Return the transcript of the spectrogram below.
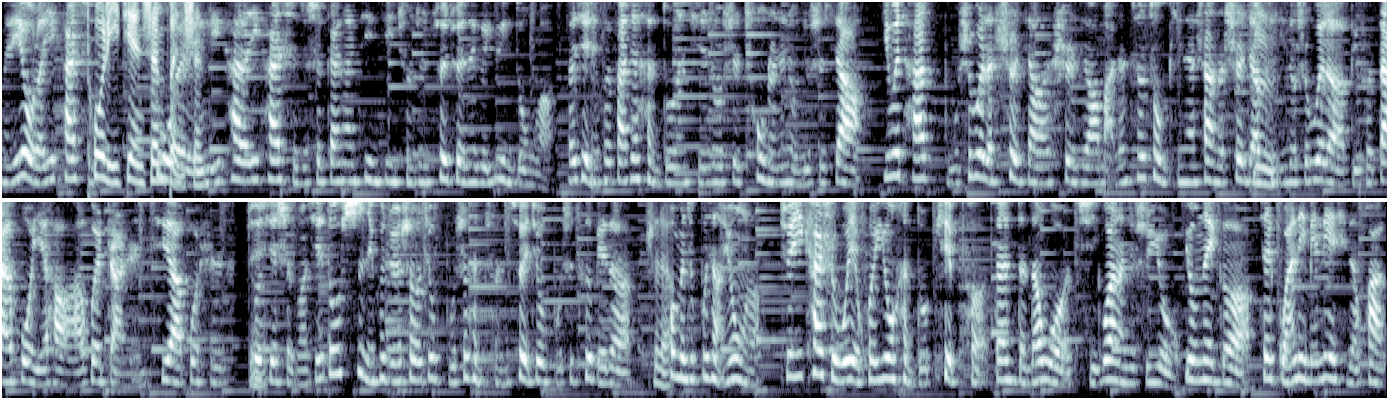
没有了。一开始脱离健身本身，离开了一开始就是干干净净、纯纯粹粹的那个运动了。而且你会发现很多人其实都是冲着那种就是像，因为他不是为了社交而社交嘛，但这种平台上的社交肯定都是为了，比如说带货也好啊，或者涨人气啊，或是做些什么，其实都是你会觉得说就不是很纯粹，就不是。特别的，是的，后面就不想用了。所以一开始我也会用很多 Keep，但等到我习惯了，就是有用那个在馆里面练习的话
